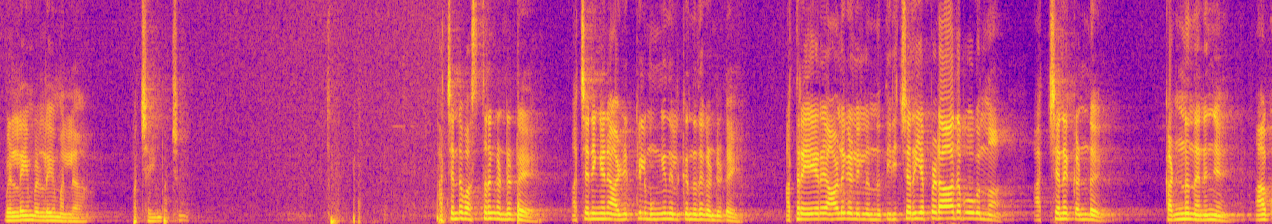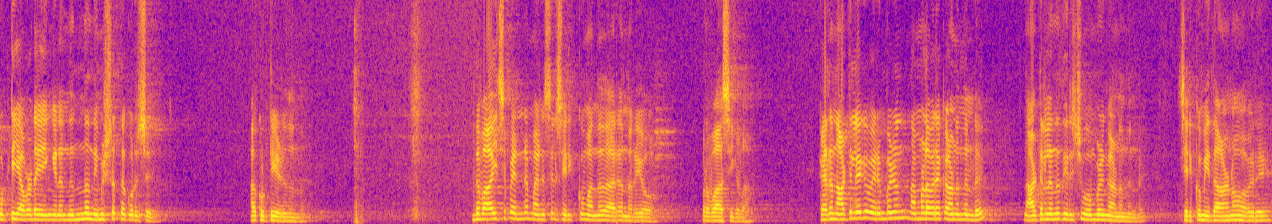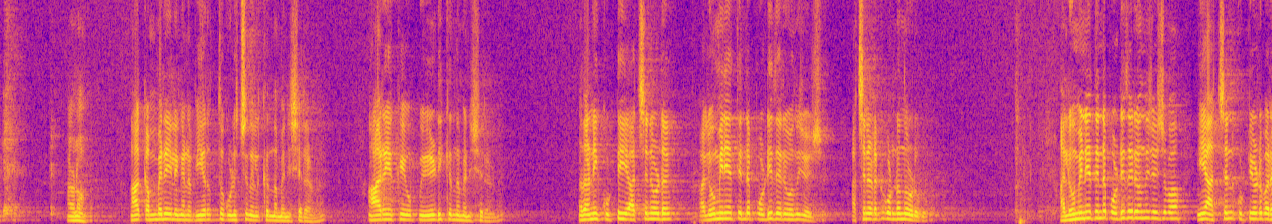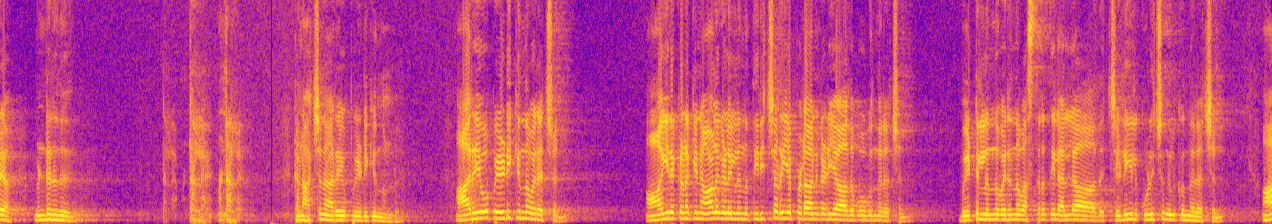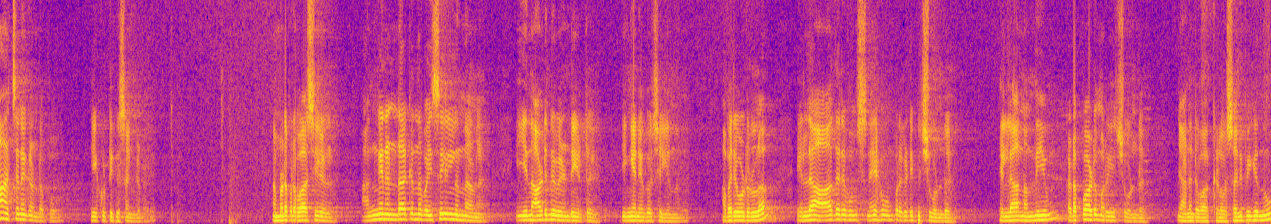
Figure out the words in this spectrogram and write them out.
വെള്ളയും വെള്ളയുമല്ല പച്ചയും പച്ചയും. അച്ഛന്റെ വസ്ത്രം കണ്ടിട്ട് അച്ഛൻ ഇങ്ങനെ അഴുക്കിൽ മുങ്ങി നിൽക്കുന്നത് കണ്ടിട്ട് അത്രയേറെ ആളുകളിൽ നിന്ന് തിരിച്ചറിയപ്പെടാതെ പോകുന്ന അച്ഛനെ കണ്ട് കണ്ണ് നനഞ്ഞ് ആ കുട്ടി അവിടെ ഇങ്ങനെ നിന്ന നിമിഷത്തെക്കുറിച്ച് ആ കുട്ടി എഴുതുന്നു. ഇത് വായിച്ചപ്പോൾ എന്റെ മനസ്സിൽ ശരിക്കും വന്നത് ആരാന്നറിയോ? പ്രവാസികളാണ് കാരണം നാട്ടിലേക്ക് വരുമ്പോഴും നമ്മളവരെ കാണുന്നുണ്ട്. നാട്ടിൽ നിന്ന് തിരിച്ചു പോകുമ്പോഴും കാണുന്നുണ്ട്. ശരിക്കും ഇതാണോ അവർ ആണോ? ആ കമ്പനിയിൽ ഇങ്ങനെ വിയർത്ത് കുളിച്ചു നിൽക്കുന്ന മനുഷ്യരാണ്. ആരെയൊക്കെയോ പേടിക്കുന്ന മനുഷ്യരാണ്. അതാണ് ഈ കുട്ടി അച്ഛനോട് അലൂമിനിയത്തിന്റെ പൊടി തരുമോ എന്ന് ചോദിച്ചു. അച്ഛനിടക്ക് കൊണ്ടുവന്ന് കൊടുക്കും. അലൂമിനിയത്തിന്റെ പൊടി തരുമെന്ന് ചോദിച്ചപ്പോൾ ഈ അച്ഛൻ കുട്ടിയോട് പറയാ മിണ്ടരുത്. മിണ്ടല്ലേ മിണ്ടല്ലേ മിണ്ടല്ലേ. കാരണം അച്ഛൻ ആരെയോ പേടിക്കുന്നുണ്ട്. ആരെയോ പേടിക്കുന്ന ഒരച്ഛൻ ആയിരക്കണക്കിന് ആളുകളിൽ നിന്ന് തിരിച്ചറിയപ്പെടാൻ കഴിയാതെ പോകുന്നൊരച്ഛൻ. വീട്ടിൽ നിന്ന് വരുന്ന വസ്ത്രത്തിലല്ലാതെ ചെടിയിൽ കുളിച്ചു നിൽക്കുന്നൊരച്ഛൻ. ആ അച്ഛനെ കണ്ടപ്പോൾ ഈ കുട്ടിക്ക് സങ്കടമായി നമ്മുടെ പ്രവാസികൾ അങ്ങനെ ഉണ്ടാക്കുന്ന പൈസയിൽ നിന്നാണ് ഈ നാടിന് വേണ്ടിയിട്ട് ഇങ്ങനെയൊക്കെ ചെയ്യുന്നത്. അവരോടുള്ള എല്ലാ ആദരവും സ്നേഹവും പ്രകടിപ്പിച്ചുകൊണ്ട് എല്ലാ നന്ദിയും കടപ്പാടും അറിയിച്ചുകൊണ്ട് ഞാൻ എന്റെ വാക്കുകൾ അവസാനിപ്പിക്കുന്നു.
